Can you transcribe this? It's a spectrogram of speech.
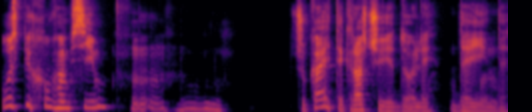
успіху вам всім. Шукайте кращої долі де-інде.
